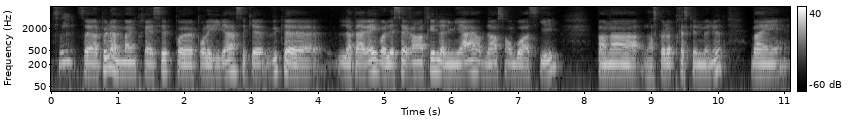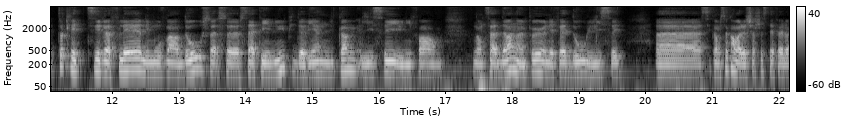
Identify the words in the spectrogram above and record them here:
c'est- Oui. c'est un peu le même principe euh, pour les rivières, c'est que vu que l'appareil va laisser rentrer de la lumière dans son boîtier pendant, dans ce cas-là, presque une minute, ben, tous les petits reflets, les mouvements d'eau s'atténuent puis deviennent comme lissés et uniformes. Donc, ça donne un peu un effet d'eau lissée. Euh, c'est comme ça qu'on va aller chercher cet effet-là.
